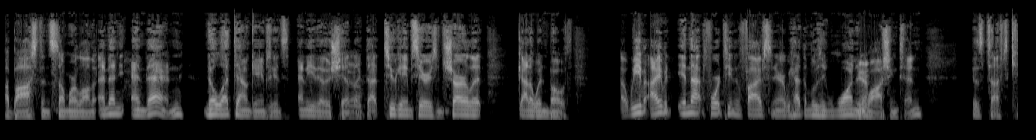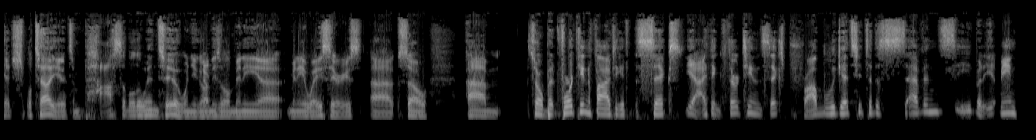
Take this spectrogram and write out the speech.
a Boston somewhere along, the, and then and then no letdown games against any of the other shit Yeah. like that two game series in Charlotte. Got to win both. Uh, we've I in that fourteen and five scenario, we had them losing one Yeah. in Washington. Because tough Kitch will tell you it's impossible to win two when you go Yep. in these little mini uh, mini away series. Uh, so um, so, but 14 and 5 to get to the six. Yeah, I think 13 and 6 probably gets you to the seven seed. But I mean,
